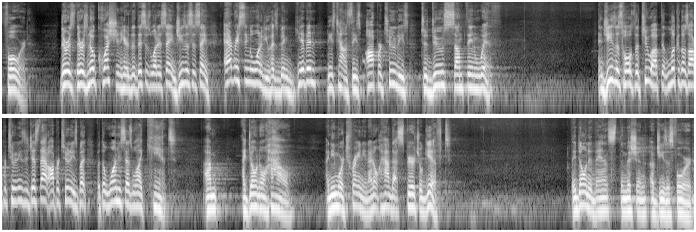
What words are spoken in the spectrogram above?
forward. There is, there is no question here that this is what it's saying. Jesus is saying, every single one of you has been given these talents, these opportunities to do something with. And Jesus holds the two up that look at those opportunities as just that opportunities, but, but the one who says, Well, I can't. I'm, I don't know how. I need more training. I don't have that spiritual gift. They don't advance the mission of Jesus forward.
